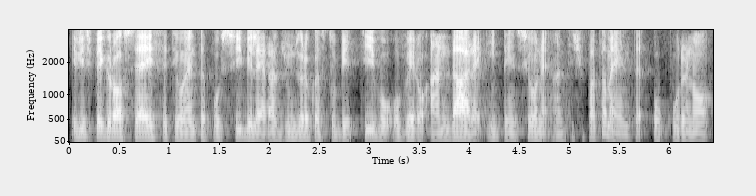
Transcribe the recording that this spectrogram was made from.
e vi spiegherò se è effettivamente possibile raggiungere questo obiettivo, ovvero andare in pensione anticipatamente oppure no.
